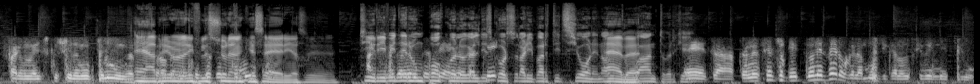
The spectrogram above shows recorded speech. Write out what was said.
fare una discussione molto lunga. E Eh, aprire una riflessione anche seria, sì. Sì, rivedere un po' Assolutamente quello che è il discorso della ripartizione, no? Eh, Tutto quanto, perché Esatto, nel senso che non è vero che la musica non si vende più,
